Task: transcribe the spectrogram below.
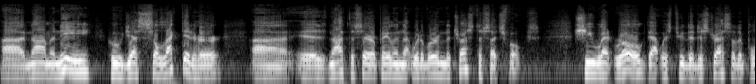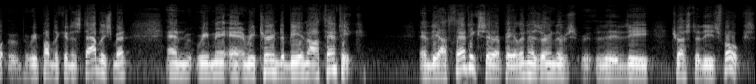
uh, nominee who just selected her uh, is not the Sarah Palin that would have earned the trust of such folks. She went rogue. That was to the distress of the Republican establishment, and, remain, and returned to being authentic. And the authentic Sarah Palin has earned the, the, the trust of these folks.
